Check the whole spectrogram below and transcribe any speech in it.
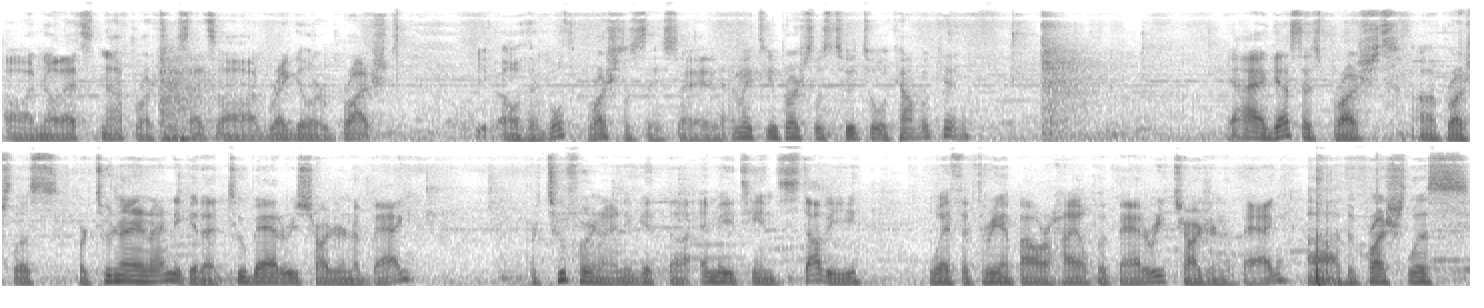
Uh, no, that's not brushless. That's uh, regular brushed. Oh, they're both brushless, they say. The M18 brushless 2 tool combo kit. Yeah, I guess that's brushed, uh, brushless. For $2.99, you get a two batteries charger in a bag. For $2.49, you get the M18 stubby with a 3 amp hour high output battery charger in a bag. Uh, the brushless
